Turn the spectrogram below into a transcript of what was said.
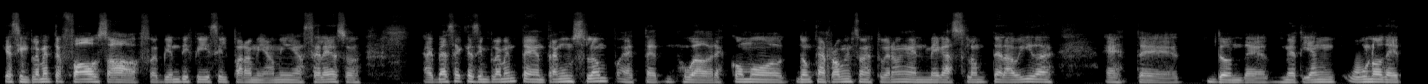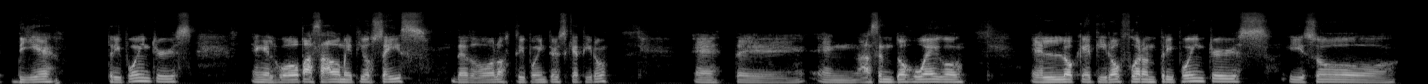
que simplemente falls off. Es bien difícil para Miami hacer eso. Hay veces que simplemente entran en un slump. Este, jugadores como Duncan Robinson estuvieron en el mega slump de la vida, este, donde metían uno de 10 three pointers. En el juego pasado metió 6 de todos los three pointers que tiró. Este, en, hacen dos juegos él lo que tiró fueron three pointers, hizo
